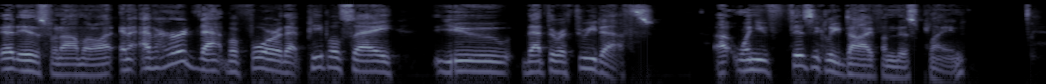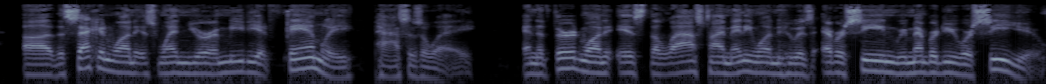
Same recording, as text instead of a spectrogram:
it is phenomenal, and I've heard that before. That people say you that there are three deaths: uh, when you physically die from this plane. Uh, the second one is when your immediate family passes away. And the third one is the last time anyone who has ever seen, remembered you, or see you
